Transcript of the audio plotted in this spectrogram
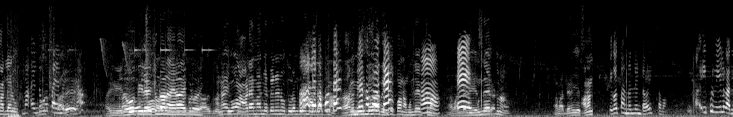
మాట్లాడు? ఏదో ఫీల్ అవుతున్నాను ఆయన ఇప్పుడు. ఇగో ఆడామని చెప్పి నేను దూరం దూరం మాట్లాడుతున్నా చెప్పాను? ముందే చెప్తున్నా. ముందే చెప్తున్నా. ఇగో తన్నులు తింటావా? ఇస్తావా? ఇప్పుడు వీలు కాదు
